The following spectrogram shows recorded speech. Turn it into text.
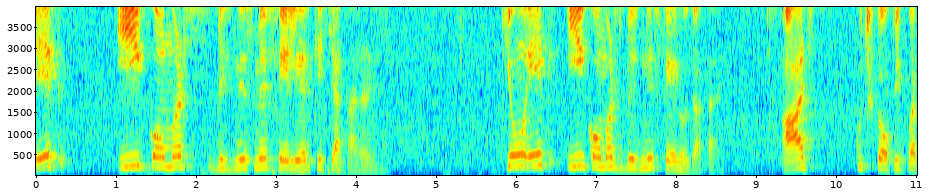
एक ई कॉमर्स बिज़नेस में फेलियर के क्या कारण हैं? क्यों एक ई कॉमर्स बिज़नेस फेल हो जाता है? आज कुछ टॉपिक पर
